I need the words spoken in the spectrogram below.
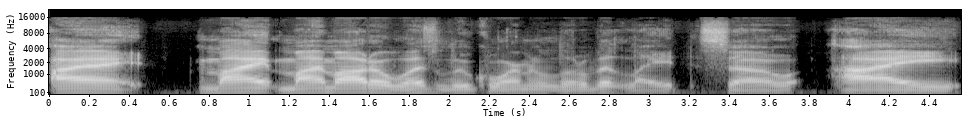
I my my motto was lukewarm and a little bit late, so I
